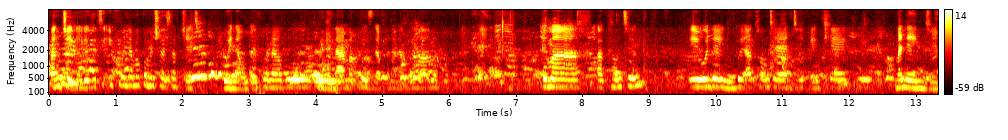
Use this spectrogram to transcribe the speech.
bangitshelile ukuthi if wente ama-commercial subject wena utokhona kungena ama-course laphana kuma-accounting um wente yinobe-accountant bank clerk maningi nje.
